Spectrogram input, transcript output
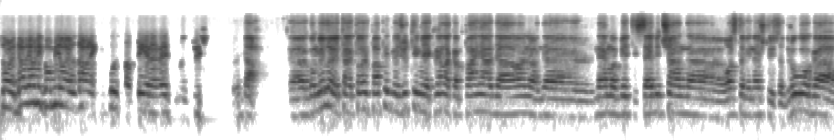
s ovim? Da li oni gomilaju zalihe bus papira, recimo i slično? Da, e, gomilaju taj toalet papir, međutim je krenula kampanja da ono, ne, nemoj biti sebičan, e, ostavi nešto iza drugoga, e,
